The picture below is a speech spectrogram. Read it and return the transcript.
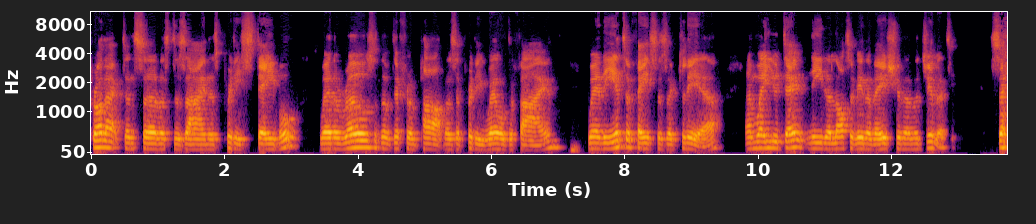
product and service design is pretty stable, where the roles of the different partners are pretty well defined, where the interfaces are clear, and where you don't need a lot of innovation and agility. So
